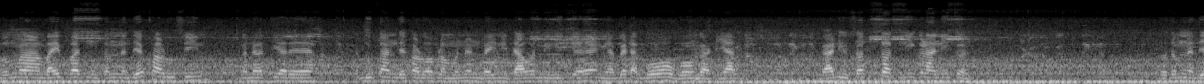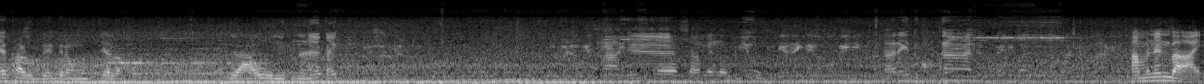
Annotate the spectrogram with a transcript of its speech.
હમણાં બાયપાસનું તમને દેખાડું સીન અને અત્યારે દુકાન દેખાડું આપણા મનનભાઈની ટાવરની નીચે છે ત્યાં બેઠા બહુ ઘોંઘાટ યાર. ગાડીઓ સતત નીકળા નીકળ. તો તમને દેખાડું બેકગ્રાઉન્ડ ચલો. જો આવું રીતના હે કંઈક. સામેનો વ્યૂ અરે દુકાન. આ મનનભાઈ.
